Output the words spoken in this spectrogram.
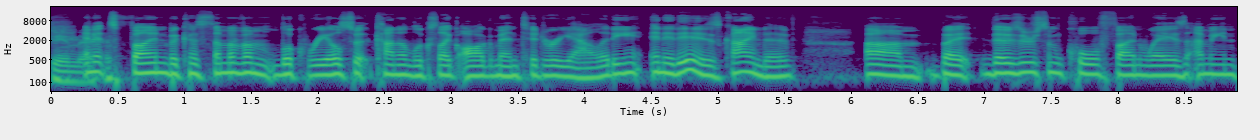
and it's fun because some of them look real, so it kind of looks like augmented reality, and it is kind of. Um, but those are some cool, fun ways. I mean,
